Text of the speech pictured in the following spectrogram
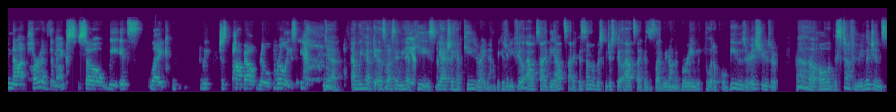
not part of the mix so we it's like we just pop out real real easy. yeah, and we have that's why I say we have yeah. keys. We actually have keys right now because when you feel outside the outside, because some of us can just feel outside because it's like we don't agree with political views or issues or uh, all of the stuff and religions,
